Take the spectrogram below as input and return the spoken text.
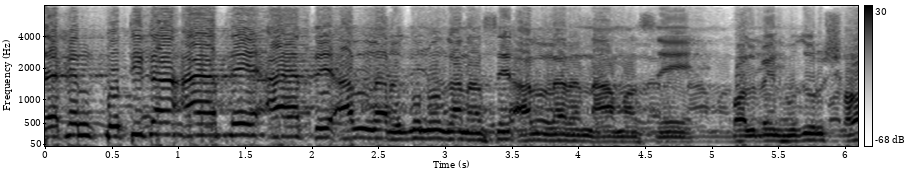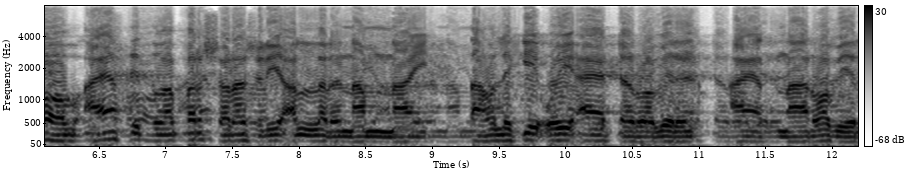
দেখেন প্রতিটা আয়াতে আয়াতে আল্লাহর গুণগান আছে আল্লাহর নাম আছে। বলবেন, হুজুর, সব আয়াতে তো আবার সরাসরি আল্লাহর নাম নাই। তাহলে কি ওই আয়াতটা রবের আয়াত না? রবের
